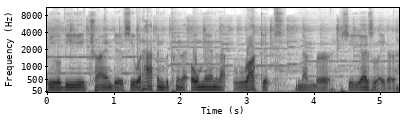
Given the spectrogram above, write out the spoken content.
we will be trying to see what happened between that old man and that rocket member. See you guys later.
